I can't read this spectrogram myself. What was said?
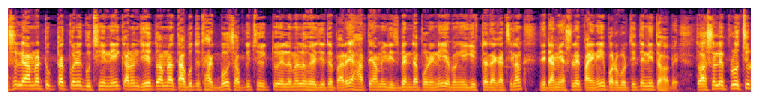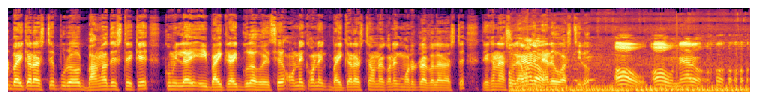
আসলে আমরা টুকটাক করে গুছিয়ে নেই কারণ যেহেতু আমরা তাঁবুতে থাকব সবকিছু একটু এলোমেলো হয়ে যেতে পারে। হাতে আমি রিসব্যান্ডটা পরে নিই এবং এই গিফটটা দেখাচ্ছিলাম যেটা আমি আসলে পাইনি পরবর্তীতে নিতে হবে। তো আসলে প্রচুর বাইকার আসছে পুরো বাংলাদেশ থেকে কুমিল্লায় এই বাইক রাইডগুলো হয়েছে। অনেক অনেক বাইকার আসছে অনেক অনেক মোটর ট্রাভেলার আসছে যেখানে আসলে আমাদের ন্যারো আসছিল। ও ও ন্যারো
